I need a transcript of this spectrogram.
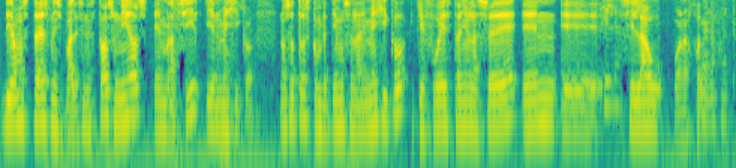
digamos tres principales, en Estados Unidos, en Brasil y en México. Nosotros competimos en la de México, que fue este año la sede en eh, Silao. Guanajuato. Guanajuato.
